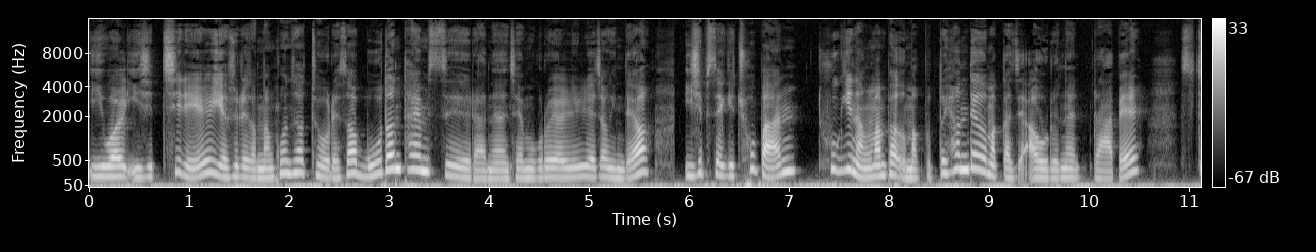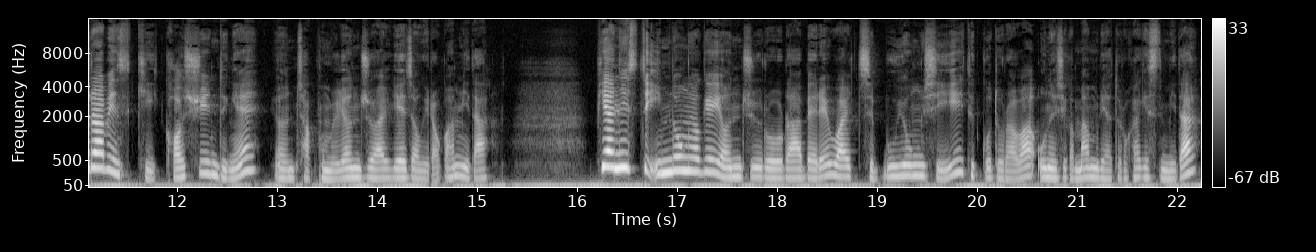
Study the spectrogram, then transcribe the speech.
2월 27일 예술의 전당 콘서트홀에서 Modern Times라는 제목으로 열릴 예정인데요. 20세기 초반 후기 낭만파 음악부터 현대 음악까지 아우르는 라벨, 스트라빈스키, 거쉬인 등의 작품을 연주할 예정이라고 합니다. 피아니스트 임동혁의 연주로 라벨의 왈츠 무용시 듣고 돌아와 오늘 시간 마무리하도록 하겠습니다.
